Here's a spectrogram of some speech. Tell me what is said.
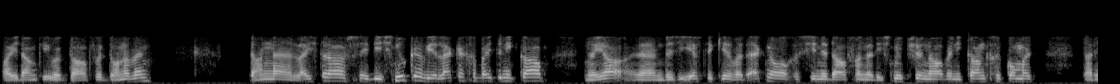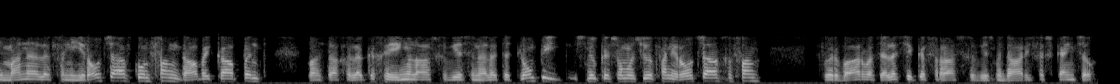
Baie dankie ook daarvoor Donovan. Dan uh, luisteraars het die snoeke weer lekker gebyt in die Kaap. Nou ja, uh, dis die eerste keer wat ek nou al gesien het daarvan dat die snoek so naby aan die kant gekom het dat die manne hulle van die rotse af kon vang daar by Kaappunt. Was daar gelukkige hengelaars gewees en hulle het 'n klompie snoeke sommer so van die rotse af gevang. Voorwaar was hulle seker verras gewees met daardie verskynsel.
